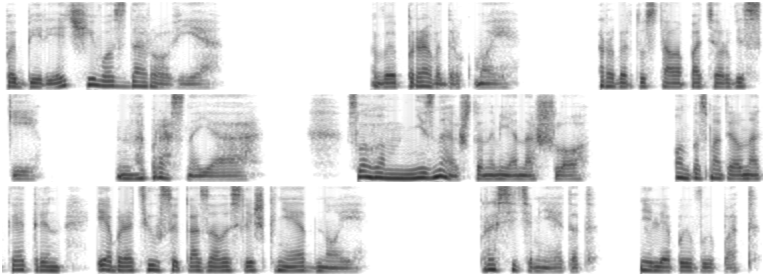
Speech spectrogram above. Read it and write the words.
поберечь его здоровье. Вы правы, друг мой. Роберт устало потер виски. Напрасно я... Словом, не знаю, что на меня нашло. Он посмотрел на Кэтрин и обратился, казалось, лишь к ней одной. «Простите мне этот нелепый выпад.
